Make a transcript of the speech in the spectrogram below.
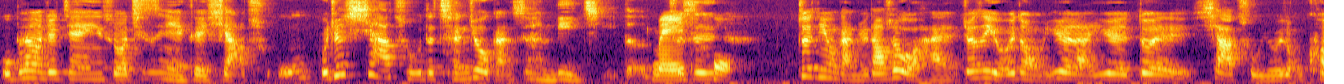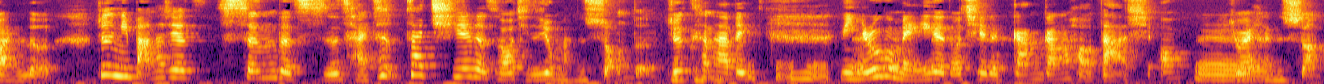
我朋友就建议说，其实你也可以下厨。我觉得下厨的成就感是很立即的，没错。最近有感觉到，所以我还就是有一种越来越对下厨有一种快乐，就是你把那些生的食材，这在切的时候其实就蛮爽的，就看它被 你如果每一个都切的刚刚好大小，就会很爽。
